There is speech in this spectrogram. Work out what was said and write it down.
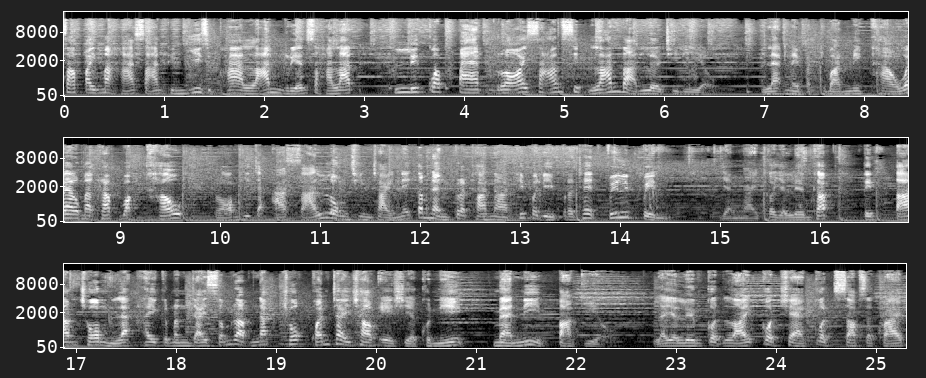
ทรัพย์ไปมหาศาลถึง 25 ล้านเหรียญสหรัฐหรือกว่า 830 ล้านบาทเลยทีเดียว และในปัจจุบันมีข่าวแว่วมาครับว่าเขาพร้อมที่จะอาสาลงชิงชัยในตำแหน่งประธานาธิบดีประเทศฟิลิปปินส์ยังไงก็อย่าลืมครับ ติดตามชมและให้กำลังใจสำหรับนักชกขวัญใจชาวเอเชียคนนี้ แมนนี่ปาเกียว และอย่าลืมกดไลค์กดแชร์กด Subscribe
